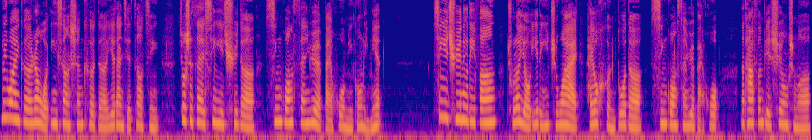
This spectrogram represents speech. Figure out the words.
另外一个让我印象深刻的耶诞节造景，就是在信义区的星光三月百货迷宫里面。信义区那个地方，除了有一零一之外，还有很多的星光三月百货。那它分别是用什么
